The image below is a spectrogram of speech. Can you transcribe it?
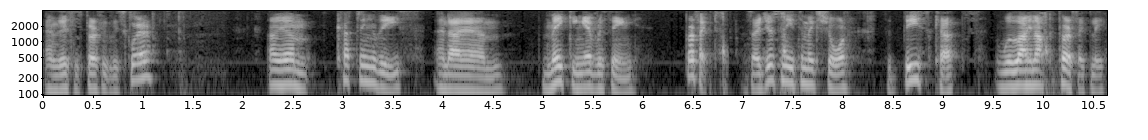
and this is perfectly square I am cutting these and I am making everything perfect. So I just need to make sure that these cuts will line up perfectly,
